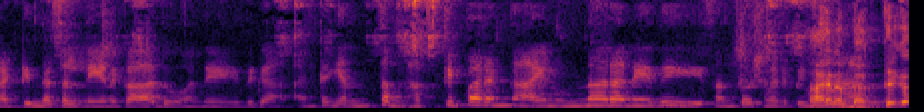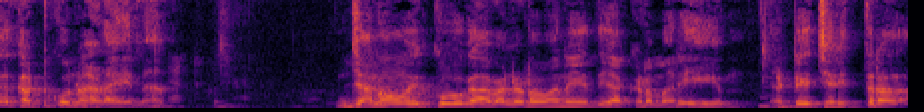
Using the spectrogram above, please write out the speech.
కట్టింది అసలు నేను కాదు అనే ఇదిగా. అంటే ఎంత భక్తి పరంగా ఆయన ఉన్నారనేది సంతోషం అనిపించి ఆయన భక్తిగా కట్టుకున్నాడు ఆయన. కట్టుకున్నారు. జనం ఎక్కువగా వెళ్ళడం అనేది అక్కడ మరి అంటే చరిత్ర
